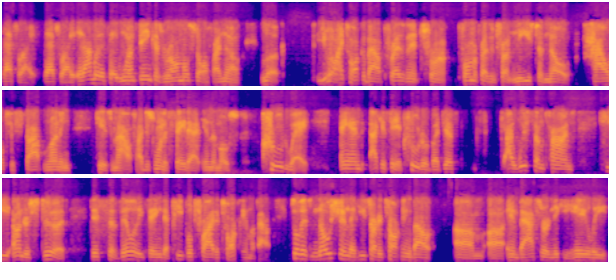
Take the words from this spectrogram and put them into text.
That's right. That's right. And I'm going to say one thing because we're almost off. I know. Look, you know, I talk about President Trump, former President Trump needs to know how to stop running his mouth. I just want to say that in the most crude way. And I can say it cruder, but just I wish sometimes he understood this civility thing that people try to talk to him about. So this notion that he started talking about um, uh, Ambassador Nikki Haley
